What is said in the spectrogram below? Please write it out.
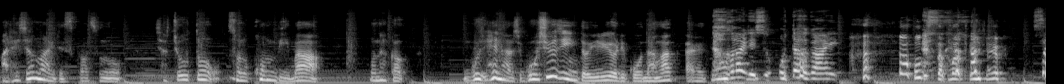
あれじゃないですか？その、社長とそのコンビは、もうなんか、ご変な話、ご主人といるよりこう長長いですよ。お互い。奥様といるよ。社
